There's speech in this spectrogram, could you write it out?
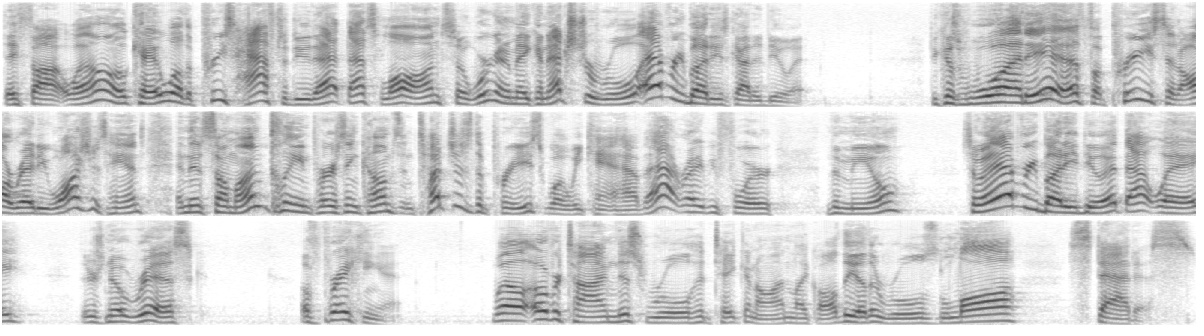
they thought, well, okay, well, the priests have to do that. That's law. And so we're going to make an extra rule. Everybody's got to do it. Because what if a priest had already washed his hands and then some unclean person comes and touches the priest? Well, we can't have that right before the meal. So everybody do it. That way, there's no risk of breaking it. Well, over time, this rule had taken on, like all the other rules, law status,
